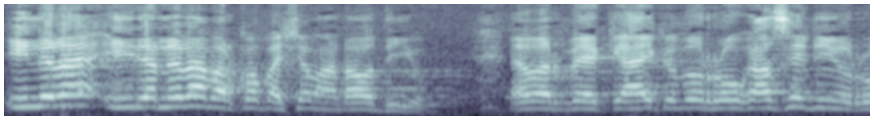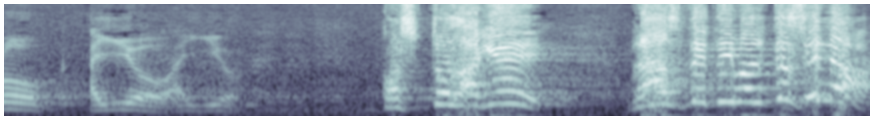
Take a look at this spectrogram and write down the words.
ইনেরা, ইরানেরা আবার কো পয়সা মাঁটাও দিও। এবার বেকে আই কইব, রোগ আছে নিও, রোগ। আইয়ো আইয়ো। কষ্ট লাগে। রাজনীতি বলতেছি না।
